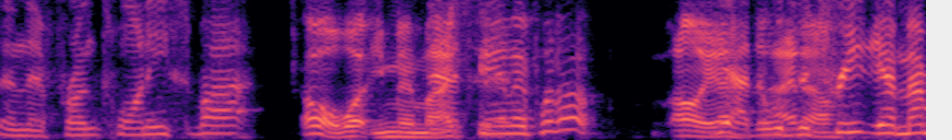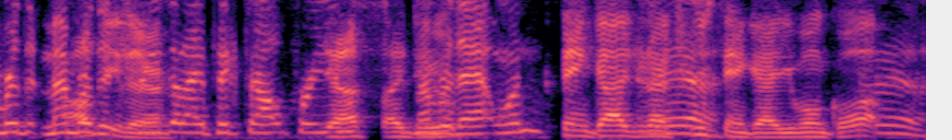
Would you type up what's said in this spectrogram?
in that front twenty spot, Oh, what you mean my stand it. I put up? Oh yeah, yeah, the, the tree. Yeah, remember the remember I'll the tree there. that I picked out for you? Yes, I do. Remember that one? Thank God you're not Yeah. tree stand guy. You won't go up. Yeah,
